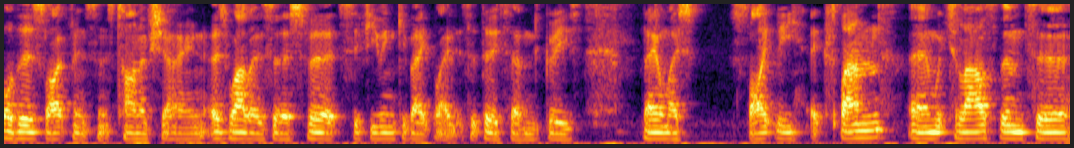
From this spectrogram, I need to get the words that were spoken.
others like, for instance, Thon have shown, as well as uh, Schwertz, if you incubate platelets at 37 degrees, they almost slightly expand, um, which allows them to,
